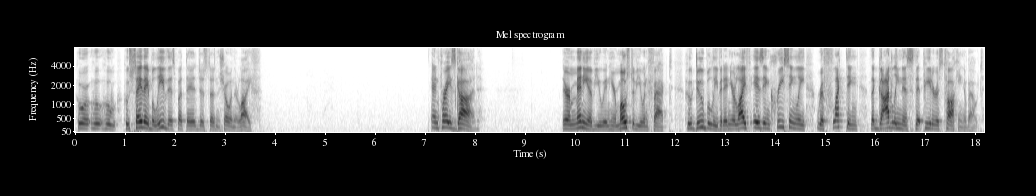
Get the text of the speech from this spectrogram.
who, who, who, who say they believe this, but it just doesn't show in their life. And praise God. There are many of you in here, most of you, in fact, who do believe it, and your life is increasingly reflecting the godliness that Peter is talking about.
